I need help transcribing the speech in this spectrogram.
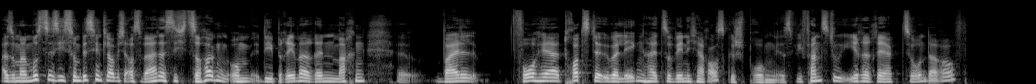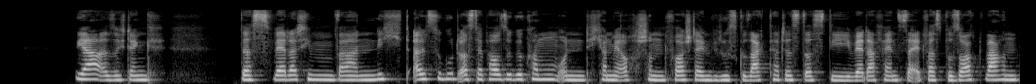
also man musste sich so ein bisschen, glaube ich, aus Werder Sicht Sorgen um die Bremerinnen machen, äh, weil vorher trotz der Überlegenheit so wenig herausgesprungen ist. Wie fandst du ihre Reaktion darauf? Ja, also ich denke, das Werder-Team war nicht allzu gut aus der Pause gekommen und ich kann mir auch schon vorstellen, wie du es gesagt hattest, dass die Werder-Fans da etwas besorgt waren,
